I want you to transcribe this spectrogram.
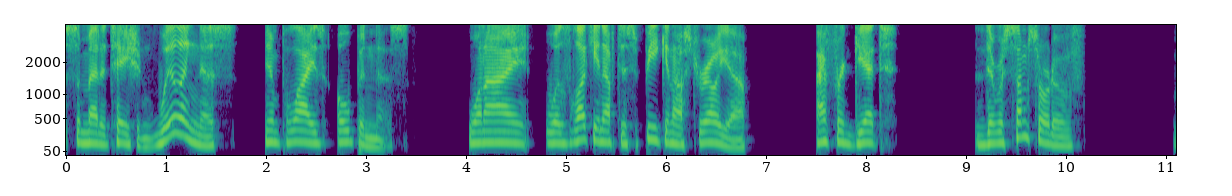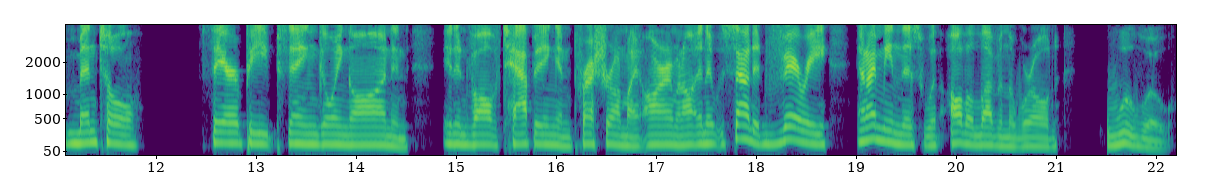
some meditation. Willingness implies openness. When I was lucky enough to speak in Australia, I forget there was some sort of mental therapy thing going on and it involved tapping and pressure on my arm and all, and it sounded very, and I mean this with all the love in the world, woo woo.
